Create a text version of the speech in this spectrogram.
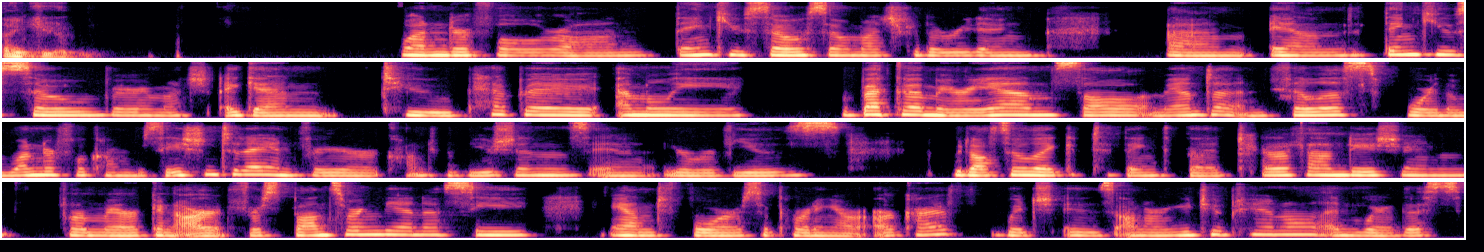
Thank you. Wonderful, Ron. Thank you so, so much for the reading. Um, and thank you so very much again to Pepe, Emily, Rebecca, Mary Ann, Saul, Amanda, and Phyllis for the wonderful conversation today and for your contributions and your reviews. We'd also like to thank the Terra Foundation for American Art for sponsoring the NSE and for supporting our archive, which is on our YouTube channel and where this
